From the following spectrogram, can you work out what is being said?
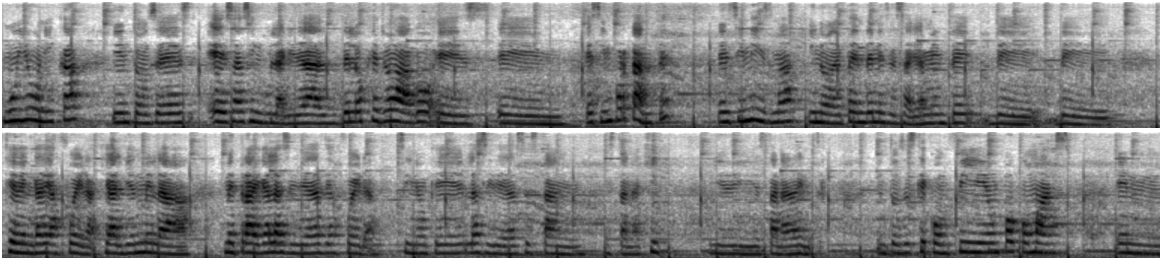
muy única. Y entonces esa singularidad de lo que yo hago es, eh, es importante en sí misma y no depende necesariamente de, que venga de afuera, que alguien me, la, me traiga las ideas de afuera, sino que las ideas están, están aquí y están adentro entonces que confíe un poco más en,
